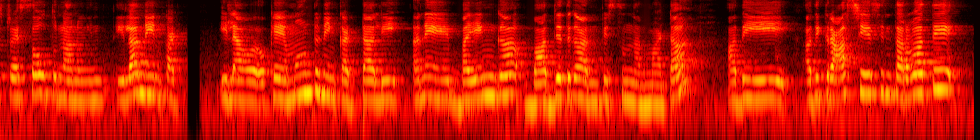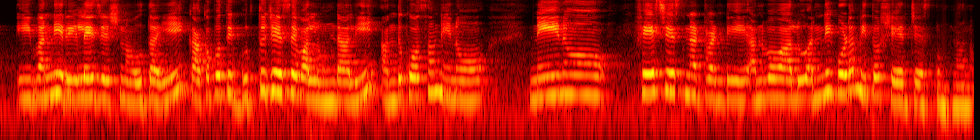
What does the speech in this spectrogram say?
స్ట్రెస్ అవుతున్నాను ఇలా నేను కట్ ఇలా ఒక అమౌంట్ నేను కట్టాలి అనే భయంగా బాధ్యతగా అనిపిస్తుంది అనమాట అది అది క్రాస్ చేసిన తర్వాతే ఇవన్నీ రియలైజేషన్ అవుతాయి. కాకపోతే గుర్తు చేసే వాళ్ళు ఉండాలి. అందుకోసం నేను నేను ఫేస్ చేసినటువంటి అనుభవాలు అన్నీ కూడా మీతో షేర్ చేసుకుంటున్నాను.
